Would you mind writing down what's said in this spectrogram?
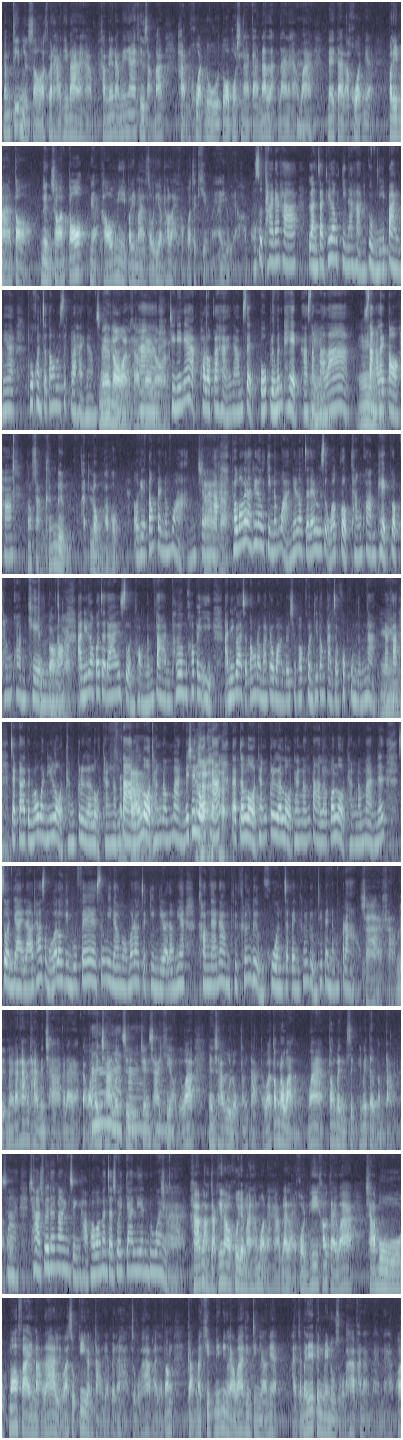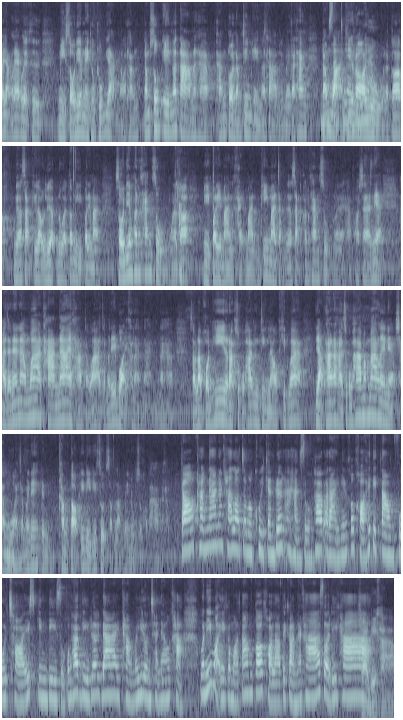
น้ำจิ้มหรือซอสมาทานที่บ้านนะครับคำแนะนำง่ายๆ คือสามารถหันขวดดูตัวโภชนาการด้านหลังได้นะครับอ่าว่าในแต่ละขวดเนี่ยปริมาณต่อ 1 ช้อนโต๊ะเนี่ยเขามีปริมาณโซเดียมเท่าไหร่เขาก็จะเขียนไว้ให้อยู่แล้วครับ สุดท้ายนะคะ หลังจากที่เรากินอาหารกลุ่มนี้ไปเนี่ยทุกคนจะต้องรู้สึกกระหายน้ำใช่ไหมคะแน่นอนครับาแน่นอน ทีนี้เนี่ยพอเรากระหายน้ำเสร็จปุ๊บหรือมันเผ็ดอะสั่งอืมมาล่าอืมสั่งอะไรต่อคะต้องสั่งเครื่องดื่มอัดลมครับผม โอเค ต้องเป็นน้ำหวานใช่ไหมใช่คะครับเพราะว่าเวลาที่เรากินน้ำหวานเนี่ยเราจะได้รู้สึกว่ากลบทั้งความเผ็ดกลบทั้งความเค็มถูกต้องเนาะครับอันนี้เราก็จะได้ส่วนของน้ำตาลเพิ่มเข้าไปอีก อันนี้ก็อาจจะต้องระมัดระวังโดยเฉพาะคนที่ต้องการจะควบคุมน้ำหนักนะคะอืมจะกลายเป็นว่าวันนี้โหลดทั้งเกลือโหลดทั้งน้ำตาลน้ำตาล แล้วโหลดทั้งน้ำมัน ไม่ใช่ลดนะ แต่จะโหลดทั้งเกลือโหลดทั้งน้ำตาลแล้วก็โหลดทั้งน้ำมันฉะนั้นส่วนใหญ่แล้วถ้าสมมุติว่าเรากินบุฟเฟ่ต์ซึ่งมีแนวโน้มว่าเราจะกินเยอะแล้วเนี่ยคำแนะนำคือเครื่องดื่มควรจะเป็นเครื่องดื่มที่เป็นน้ำเปล่าใช่ครับหรือแม้กระทั่งทานเป็นชาก็ได้นะครับแต่ว่าเป็นอ่าชารสจืดใช่เช่นชาเขียวหรือว่าเป็นชาอูหลงต่างๆ แต่ว่าต้องระวังว่าต้องเป็นสิ่งที่ไม่เติมน้ำตาลครับผมใช่ชาช่วยได้มากจริงๆค่ะเพราะว่ามันจะช่วยแก้เลี่ยนด้วยใช่ครับหลังจากที่เราคุยกันมาทั้งหมดนะครับหลาย ๆ คนที่เข้าใจว่าชาบูหม้อไฟหม่าล่าหรือว่าสุกี้ต่างๆเนี่ยเป็นอาหารสุขภาพอาจจะต้องกลับมาคิดนิดนึงแล้วว่าจริง ๆ แล้วเนี่ย อาจจะไม่ได้เป็นเมนูสุขภาพขนาดนั้นนะครับ เพราะอย่างแรกเลยคือมีโซเดียมในทุก ๆ อย่างเนาะทั้งน้ำซุปเองก็ตามนะครับ ทั้งตัวน้ำจิ้มเองก็ตาม หรือแม้กระทั่งน้ำหวานที่รออยู่ แล้วก็เนื้อสัตว์ที่เราเลือกด้วย ก็มีปริมาณโซเดียมค่อนข้างสูง แล้วก็มีปริมาณไขมันที่มาจากเนื้อสัตว์ค่อนข้างสูงด้วยนะครับ เพราะฉะนั้นเนี่ยอาจจะแนะนำว่าทานได้ครับ แต่ว่าอาจจะไม่ได้บ่อยขนาดนั้นนะครับสำหรับคนที่รักสุขภาพจริง ๆ แล้วคิดว่าอยากทานอาหารสุขภาพมากๆเลยเนี่ยชาบูอาจจะไม่ได้เป็นคำตอบที่ดีที่สุดสำหรับเมนูสุขภาพนะครับ ก็ครั้งหน้านะคะเราจะมาคุยกันเรื่องอาหารสุขภาพอะไรเนี่ยก็ขอให้ติดตาม Food Choice กินดีสุขภาพดีเลือกได้ทางมหิดลชาแนลค่ะ วันนี้หมอเอกกับหมอตั้มก็ขอลาไปก่อนนะคะ สวัสดีค่ะ สวัสดีครับ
